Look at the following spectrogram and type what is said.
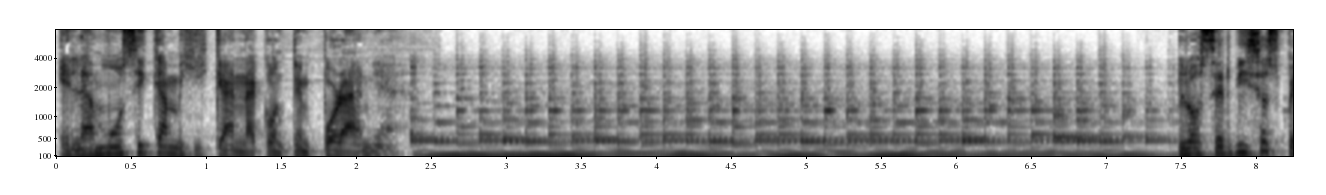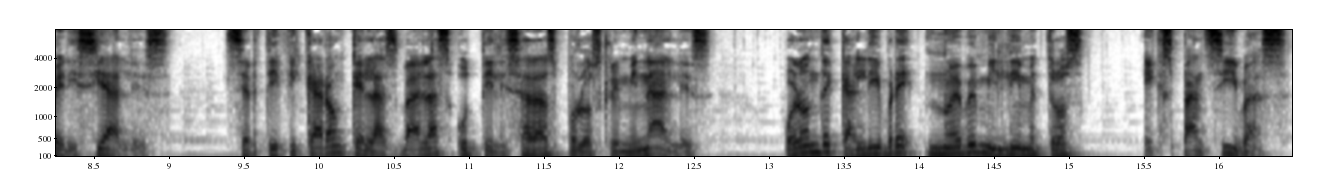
en la música mexicana contemporánea. Los servicios periciales certificaron que las balas utilizadas por los criminales fueron de calibre 9 milímetros expansivas.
